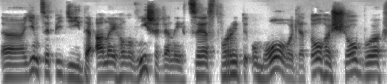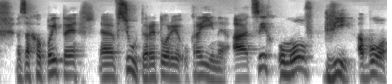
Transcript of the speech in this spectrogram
Е, Їм це підійде, а найголовніше для них це створити умови для того, щоб захопити е, всю територію України. А цих умов дві: або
